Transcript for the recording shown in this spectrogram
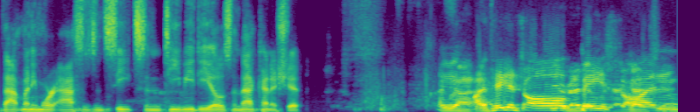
that many more asses and seats and TV deals and that kind of shit. Yeah, I think it's all based I on yeah.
